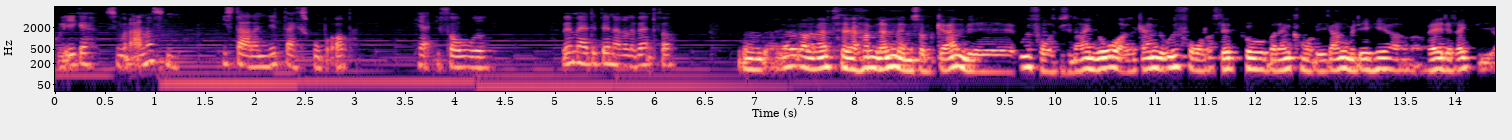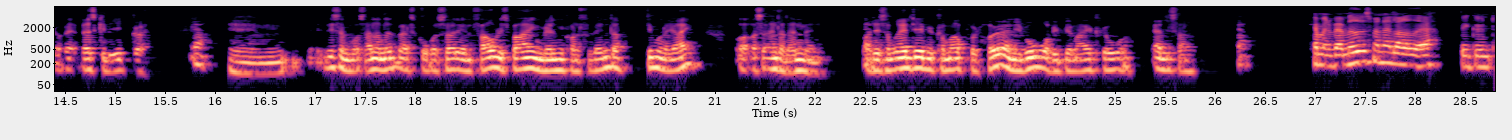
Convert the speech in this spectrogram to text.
kollega Simon Andersen, I starter en netværksgruppe op her i foråret. Hvem er det, den er relevant for? Den er relevant til ham landmanden, som gerne vil udforske sin egen jord, eller gerne vil udfordre os lidt på, hvordan kommer vi i gang med det her, og hvad er det rigtige, og hvad, hvad skal vi ikke gøre? Ja. Øhm, ligesom vores andre netværksgrupper, så er det en faglig sparring mellem konsulenter, Simon og jeg, og, og så andre landmænd. Og det er som regel det, at vi kommer op på et højere niveau, hvor vi bliver meget klogere, alle sammen. Ja. Kan man være med, hvis man allerede er begyndt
